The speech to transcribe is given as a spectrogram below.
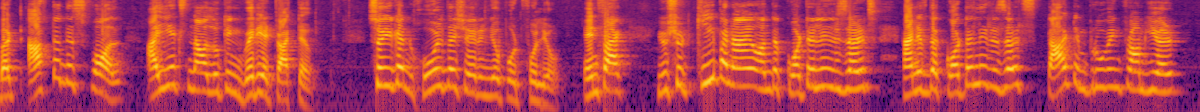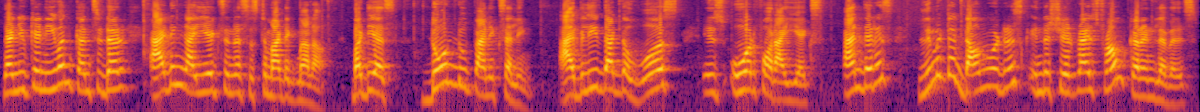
but after this fall, IEX now looking very attractive. So you can hold the share in your portfolio. In fact, you should keep an eye on the quarterly results and if the quarterly results start improving from here, then you can even consider adding IEX in a systematic manner. But yes, don't do panic selling. I believe that the worst is over for IEX and there is limited downward risk in the share price from current levels.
